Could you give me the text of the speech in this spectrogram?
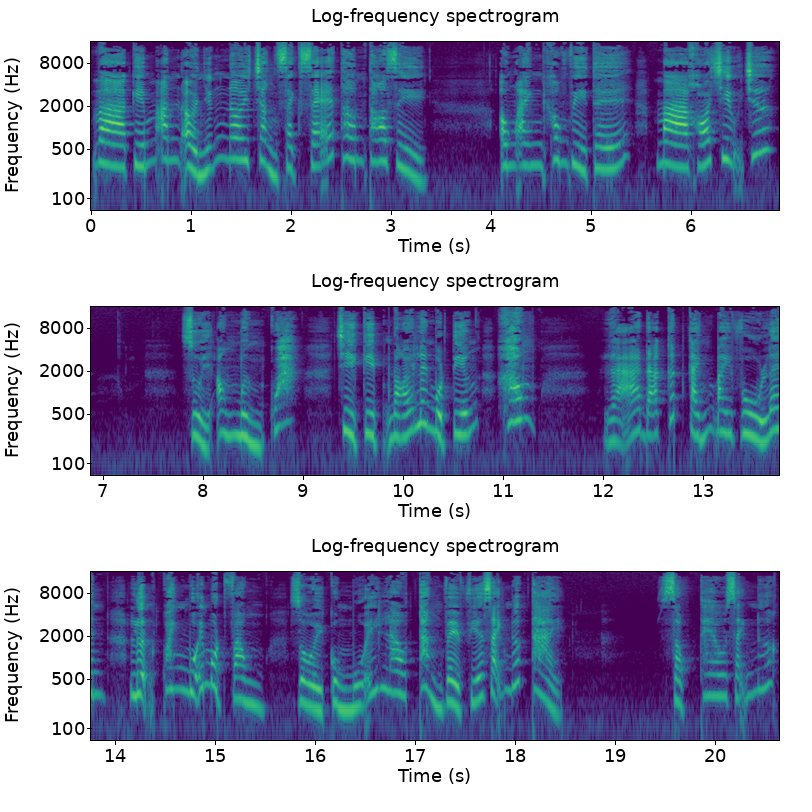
và kiếm ăn ở những nơi chẳng sạch sẽ thơm tho gì. Ông anh không vì thế mà khó chịu chứ. Rồi ong mừng quá, chỉ kịp nói lên một tiếng không. Gã đã cất cánh bay vù lên, lượn quanh mũi một vòng, rồi cùng mũi lao thẳng về phía rãnh nước thải. Dọc theo rãnh nước,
